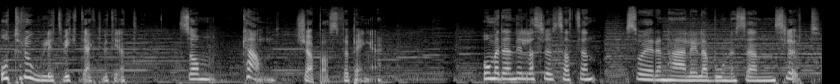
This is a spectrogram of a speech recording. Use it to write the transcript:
otroligt viktig aktivitet som kan köpas för pengar. Och med den lilla slutsatsen så är den här lilla bonusen slut.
